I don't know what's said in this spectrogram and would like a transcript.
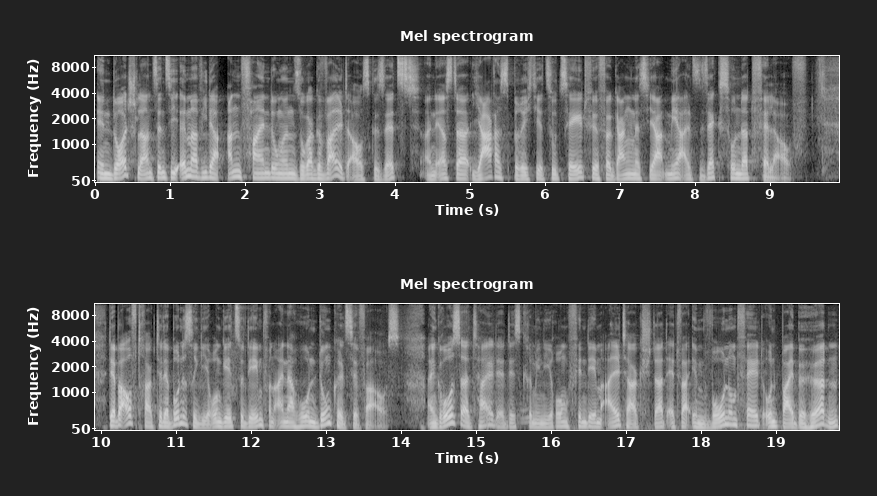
In Deutschland sind sie immer wieder Anfeindungen, sogar Gewalt ausgesetzt. Ein erster Jahresbericht hierzu zählt für vergangenes Jahr mehr als 600 Fälle auf. Der Beauftragte der Bundesregierung geht zudem von einer hohen Dunkelziffer aus. Ein großer Teil der Diskriminierung finde im Alltag statt, etwa im Wohnumfeld und bei Behörden,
